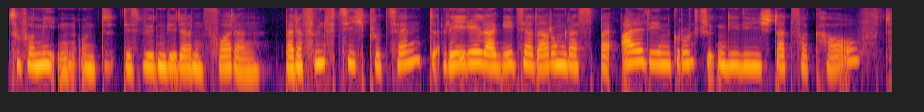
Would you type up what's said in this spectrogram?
zu vermieten. Und das würden wir dann fordern. Bei der 50-Prozent-Regel, da geht es ja darum, dass bei all den Grundstücken, die die Stadt verkauft,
